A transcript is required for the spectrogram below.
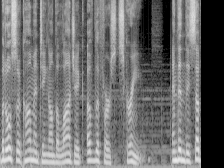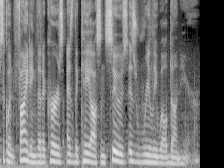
But also commenting on the logic of the first scream. And then the subsequent fighting that occurs as the chaos ensues is really well done here.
